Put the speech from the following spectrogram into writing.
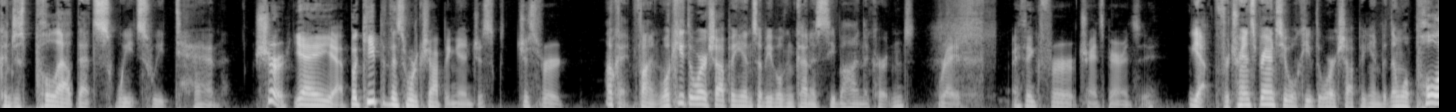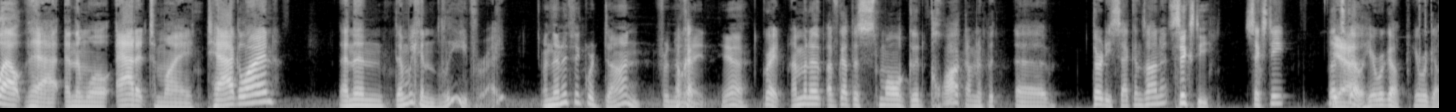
can just pull out that sweet, sweet ten. Sure. Yeah, yeah, yeah. But keep this workshopping in just just for Okay, fine. We'll keep the workshopping in so people can kind of see behind the curtains. right. I think for transparency. Yeah, for transparency, we'll keep the workshopping in, but then we'll pull out that, and then we'll add it to my tagline, and then then we can leave, right? And then I think we're done for the Okay. night. Yeah. Great. I'm gonna. I've got this small good clock. I'm gonna put uh, 30 seconds on it. 60. 60. Let's Yeah. go. Here we go. Here we go.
